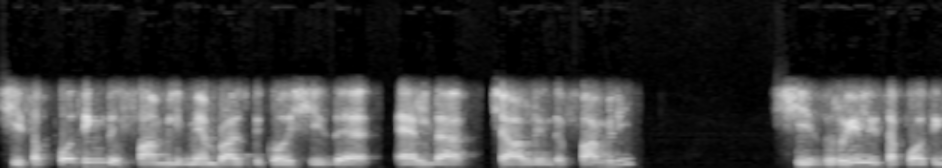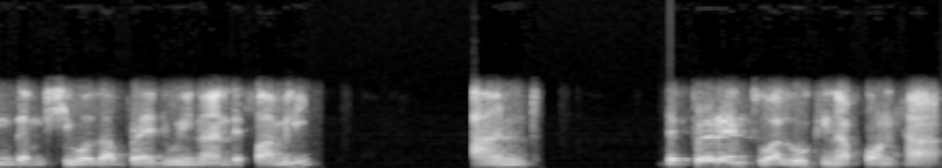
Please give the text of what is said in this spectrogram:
She's supporting the family members because she's the elder child in the family. She's really supporting them. She was a breadwinner in the family, and the parents were looking upon her.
